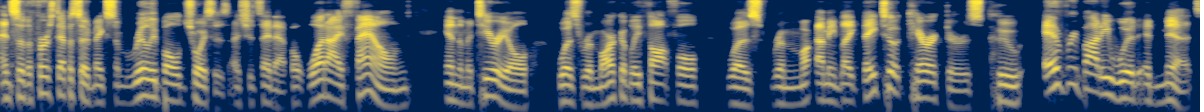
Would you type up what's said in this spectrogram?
And so the first episode makes some really bold choices. I should say that. But what I found in the material was remarkably thoughtful, was remar- I mean, like they took characters who everybody would admit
